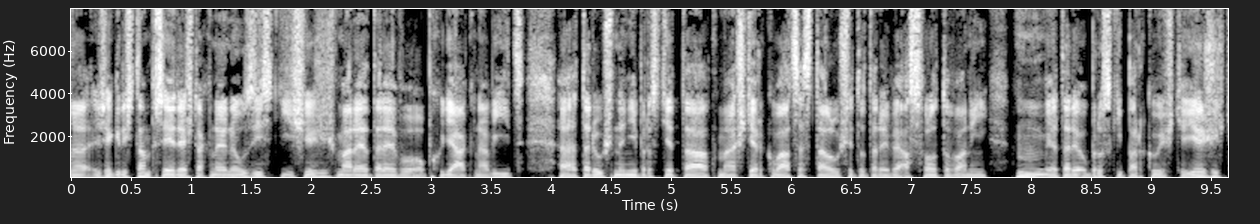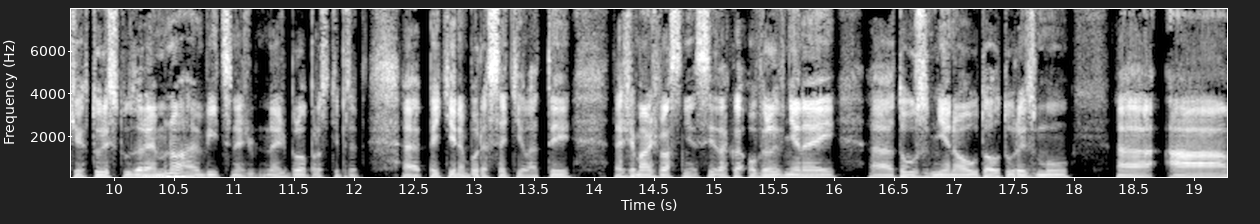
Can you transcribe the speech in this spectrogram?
eh, že když tam přijedeš, tak najednou zjistíš, že Maria, tady je obchodák navíc, eh, tady už není prostě ta štěrková cesta, ale už je to tady vyasfaltovaný, hm, je tady obrovský parkoviště, ježiš, těch turistů tady je mnohem víc, než, než bylo prostě před pěti nebo deseti deseti lety, takže máš vlastně si takhle ovlivněný uh, tou změnou toho turismu uh, a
